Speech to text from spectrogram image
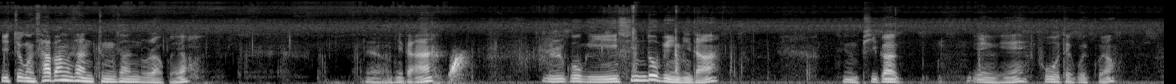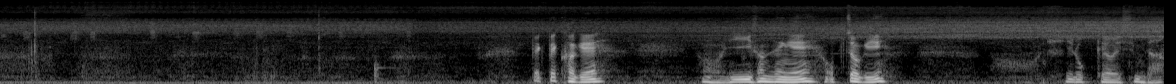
이쪽은 사방산 등산로라고 해요. 내려갑니다. 율곡이 신도비입니다. 지금 비가 에 의해 보호되고 있고요. 빽빽하게 어, 이 선생의 업적이 어, 기록되어 있습니다.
